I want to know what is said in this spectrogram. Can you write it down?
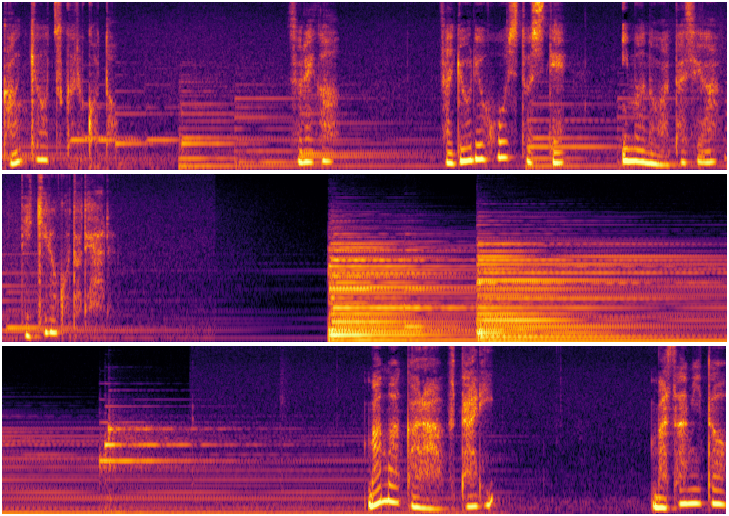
環境を作ること。それが作業療法士として今の私ができることである。ママから二人まさみと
